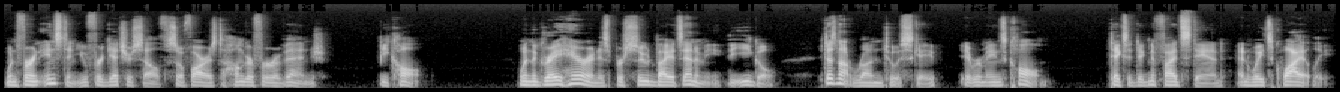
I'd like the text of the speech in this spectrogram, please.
when for an instant you forget yourself so far as to hunger for revenge, be calm. When the gray heron is pursued by its enemy, the eagle, it does not run to escape, it remains calm, takes a dignified stand, and waits quietly,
